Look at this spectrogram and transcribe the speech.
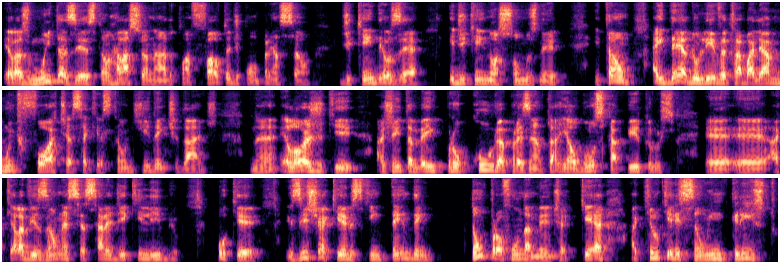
elas muitas vezes estão relacionadas com a falta de compreensão de quem Deus é e de quem nós somos nele. Então, a ideia do livro é trabalhar muito forte essa questão de identidade. Né? É lógico que a gente também procura apresentar em alguns capítulos é, é, aquela visão necessária de equilíbrio. Por quê? Existem aqueles que entendem tão profundamente é aquilo que eles são em Cristo,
